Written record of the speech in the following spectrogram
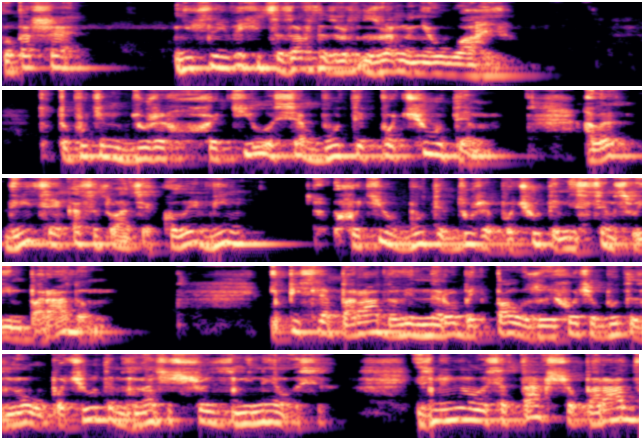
по-перше, нічний вихід це завжди звернення уваги. Тобто Путіну дуже хотілося бути почутим. Але дивіться, яка ситуація, коли він хотів бути дуже почутим із цим своїм парадом, і після параду він не робить паузу і хоче бути знову почутим, значить, щось змінилося. І змінилося так, що парад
